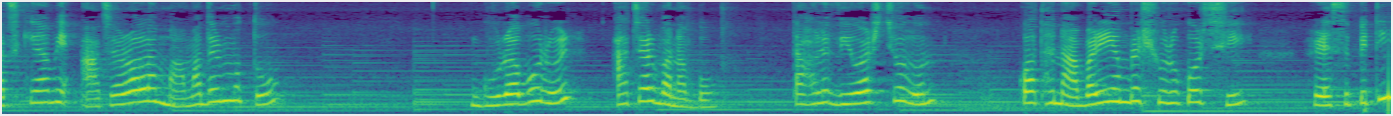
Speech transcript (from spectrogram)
আজকে আমি আচারওয়ালা মামাদের মতো গুড়াবরুর আচার বানাবো। তাহলে ভিউয়ার্স, চলুন কথা না বাড়িয়ে আমরা শুরু করছি রেসিপিটি।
